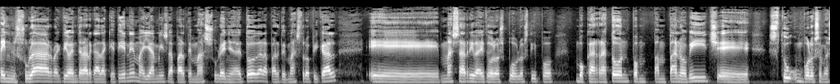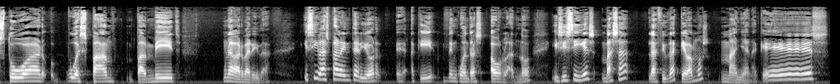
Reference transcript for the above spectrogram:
peninsular prácticamente alargada que tiene. Miami es la parte más sureña de toda, la parte más tropical. Eh, más arriba de todos los pueblos tipo Boca Ratón, Pampano Beach, eh, un pueblo que se llama Stuart, West Palm, Palm Beach. Una barbaridad. Y si vas para el interior, eh, aquí te encuentras a Orlando. Y si sigues, vas a la ciudad que vamos mañana, que es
